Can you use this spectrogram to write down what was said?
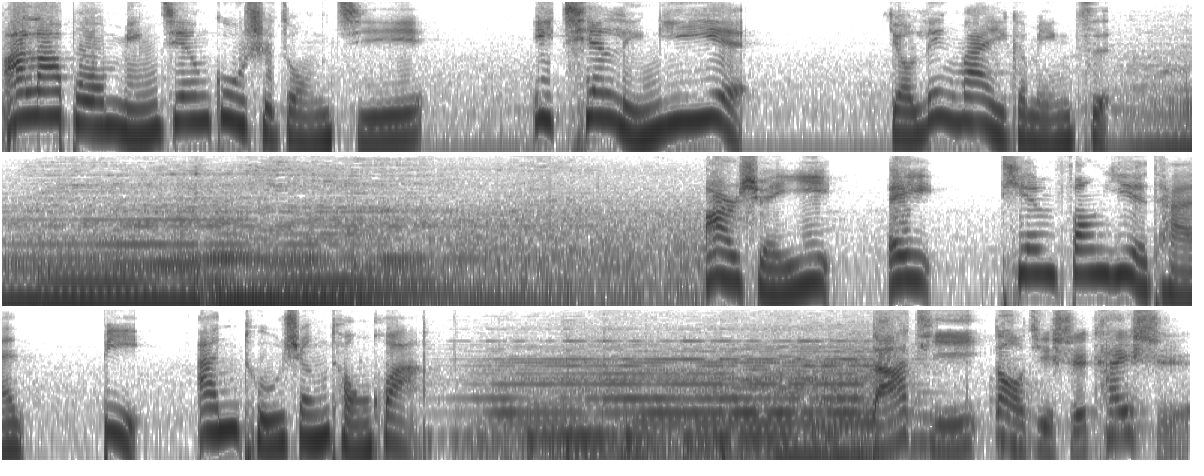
阿拉伯民间故事总集《一千零一夜》有另外一个名字。二选一：A. 天方夜谭，B. 安徒生童话。答题倒计时开始，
